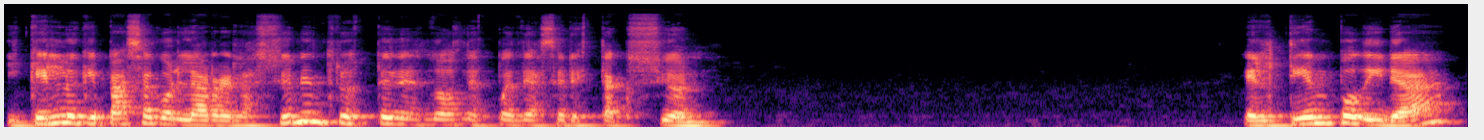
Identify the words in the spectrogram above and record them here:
¿Y qué es lo que pasa con la relación entre ustedes dos después de hacer esta acción? El tiempo dirá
